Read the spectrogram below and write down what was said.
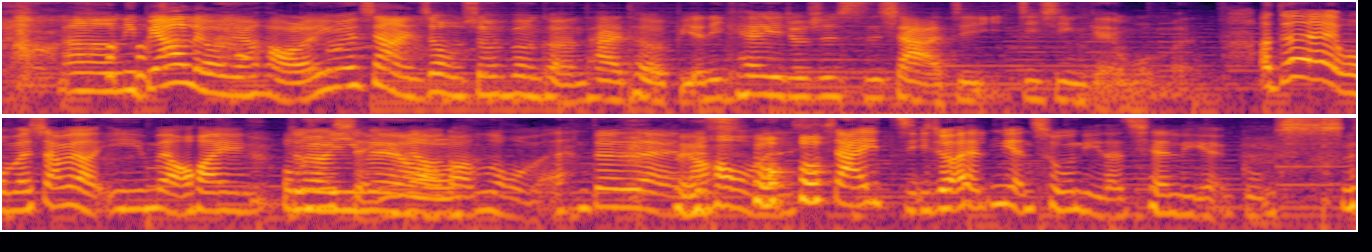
嗯，你不要留言好了，因为像你这种身份可能太特别，你可以就是私下寄寄信给我们。啊，对，我们下面有 email，欢迎就是写 email 告诉我们，对 不对。然后我们下一集就会念出你的千里眼故事。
